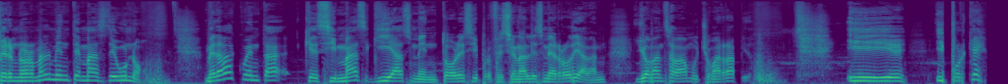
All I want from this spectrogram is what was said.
pero normalmente más de uno. Me daba cuenta que si más guías, mentores y profesionales me rodeaban, yo avanzaba mucho más rápido. ¿Y, ¿y por qué?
